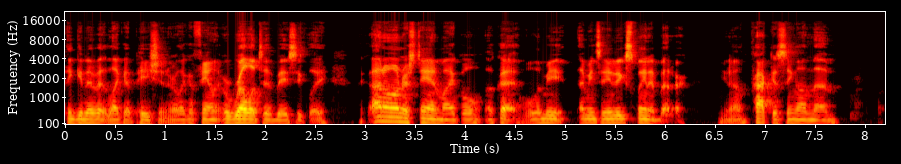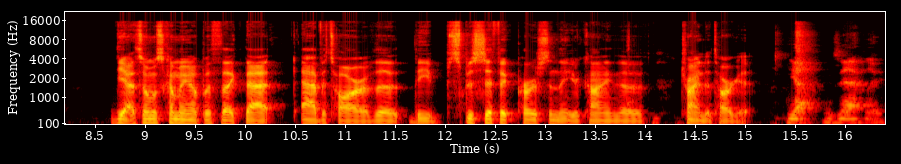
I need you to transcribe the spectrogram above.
thinking of it like a patient or like a family or relative basically like i don't understand michael okay well let me that means i need to explain it better you know, practicing on them. Yeah, it's almost coming up with like that avatar of the the specific person that you're kind of trying to target. Yeah, exactly.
